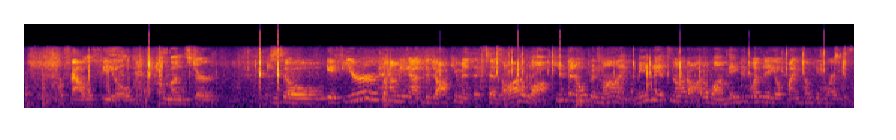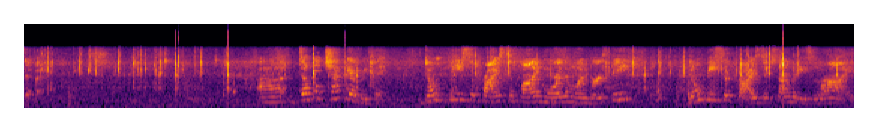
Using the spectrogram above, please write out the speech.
or Fallowfield or Munster. So if you're coming at the document that says Ottawa, keep an open mind. Maybe it's not Ottawa, maybe one day you'll find something more specific. Uh, Double check everything. don't be surprised to find more than one birth date. Don't be surprised if somebody's lied.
